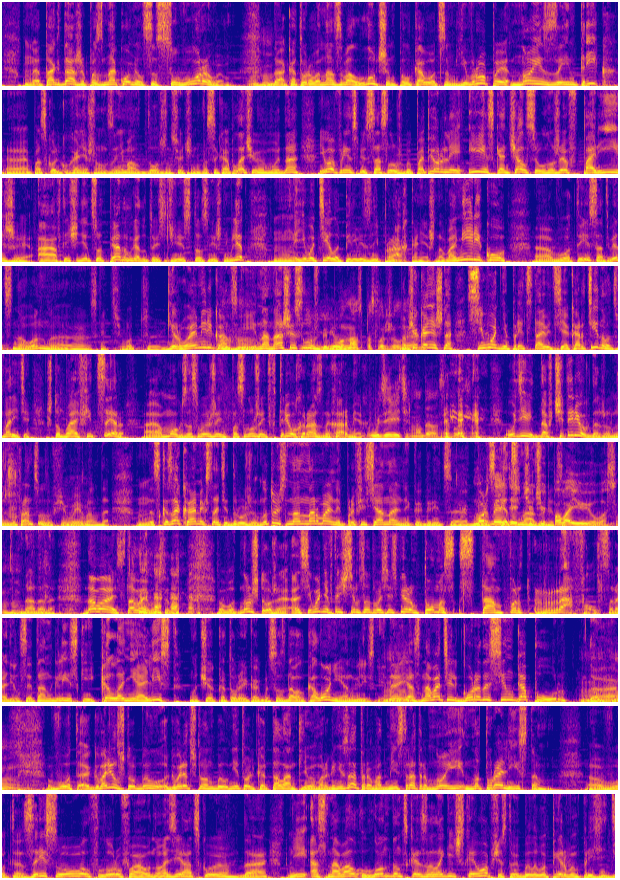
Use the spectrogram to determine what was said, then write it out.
Тогда же познакомился с Суворовым, да, которого назвал лучшим полководцем Европы, но из-за интриг, э, поскольку, конечно, он занимал должность очень высокооплачиваемую, да, его, в принципе, со службы поперли, и скончался он уже в Париже. А в 1905 году, то есть через 100 с лишним лет, его тело перевезли, прах, конечно, в Америку, э, вот, и, соответственно, он, э, сказать, вот, герой американский, и на нашей службе И был. у нас послужил. да. Вообще, конечно, сегодня представить себе картину, вот смотрите, чтобы офицер э, мог за свою жизнь послужить в трех разных армиях, Удивительно, да, согласен. удивить, да в четырех даже, он же за французов еще воевал, да. С казаками, кстати, дружил. Ну, то есть на нормальный, профессиональный, как говорится, Можно я здесь чуть-чуть повоюю у вас? Да, да, да. Давай, вставай вот сюда. Вот. Ну что же, а сегодня в 1781-м Томас Стамфорд Раффлс родился. Это английский колониалист, ну, человек, который как бы создавал колонии английские, да, и основатель города Сингапур. Да. Вот. э, Говорил, что был, говорят, что он был не только талантливым организатором, администратором, но и натуралистом. Вот. э, Зарисовывал флору, фауну азиатскую, да, и основал лондонское зоологическое общество и был его первым президентом,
